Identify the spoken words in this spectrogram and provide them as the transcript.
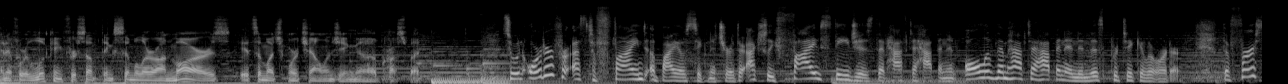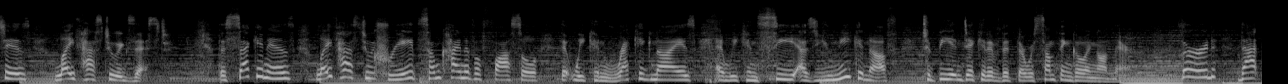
And if we're looking for something similar on Mars, it's a much more challenging uh, prospect. So in order for us to find a biosignature, there are actually five stages that have to happen, and all of them have to happen and in this particular order. The first is life has to exist. The second is life has to create some kind of a fossil that we can recognize and we can see as unique enough to be indicative that there was something going on there. Third, that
